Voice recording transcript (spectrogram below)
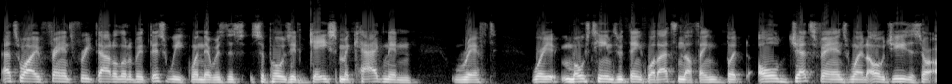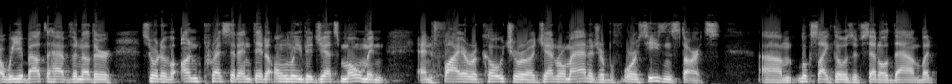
that's why fans freaked out a little bit this week when there was this supposed Gase Maccagnan rift. Where most teams would think, well, that's nothing, but old Jets fans went, "Oh Jesus, are, are we about to have another sort of unprecedented, only the Jets moment and fire a coach or a general manager before a season starts?" Um, looks like those have settled down, but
